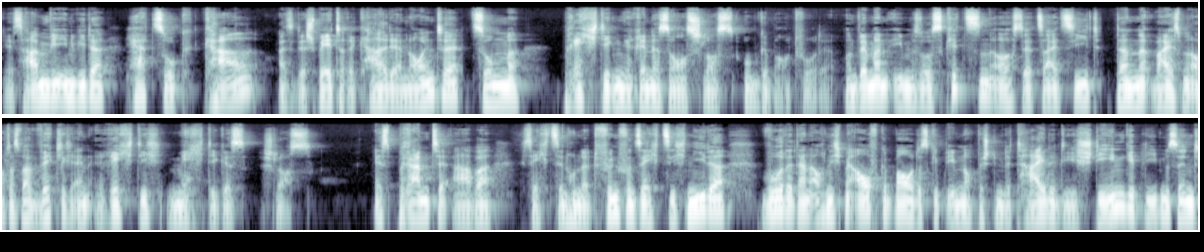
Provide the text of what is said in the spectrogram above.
Jetzt haben wir ihn wieder, Herzog Karl, also der spätere Karl der Neunte, zum prächtigen Renaissance-Schloss umgebaut wurde. Und wenn man eben so Skizzen aus der Zeit sieht, dann weiß man auch, das war wirklich ein richtig mächtiges Schloss. Es brannte aber 1665 nieder, wurde dann auch nicht mehr aufgebaut. Es gibt eben noch bestimmte Teile, die stehen geblieben sind.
